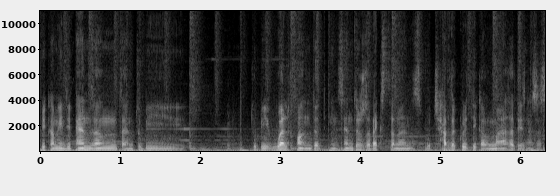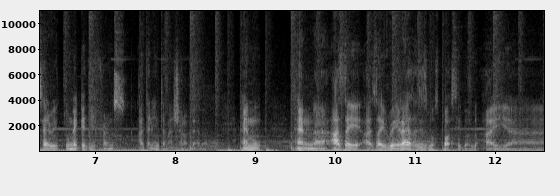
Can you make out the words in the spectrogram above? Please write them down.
become independent and to be to be well funded in centers of excellence which have the critical mass that is necessary to make a difference at an international level. And and uh, as I as I realized that this was possible, I uh,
